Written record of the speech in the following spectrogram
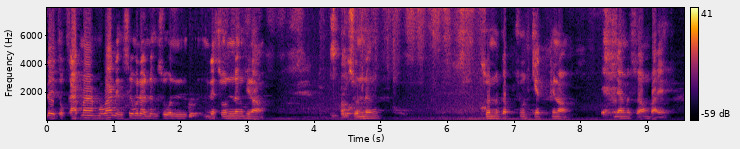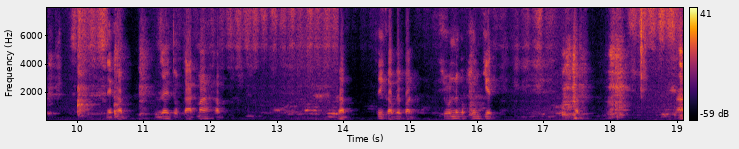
ได้ตกกลับมาเมื่อวานหนึ่งซื้อมาแล้วหนึ่งศูนย์ได้ศูนย์หนึ่งพี่น้องศูนย์หนึ่งศูนย์หนึ่งกับศูนย์เจ็ดพี่น้องยังละสองใบนี่ครับได้ตกการ์ดมากครับ ครับ ตีกลับไปก่อนศูนย์หนึ่งกับศูนย์เจ็ดครับอะ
